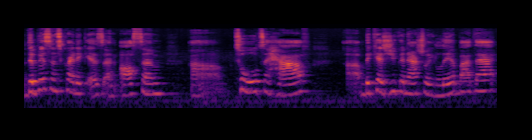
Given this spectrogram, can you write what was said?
the business credit is an awesome uh, tool to have uh, because you can actually live by that.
